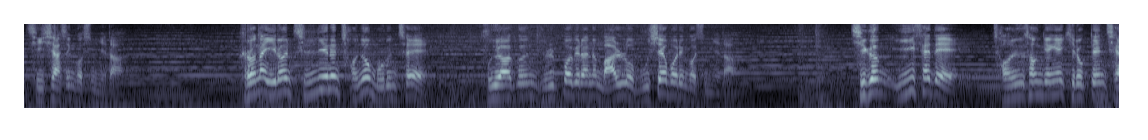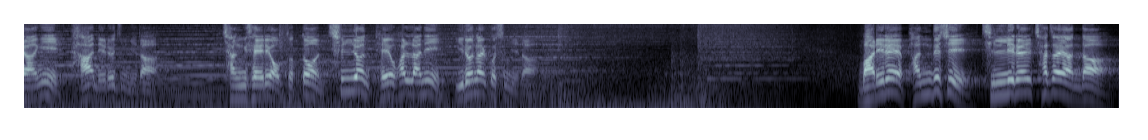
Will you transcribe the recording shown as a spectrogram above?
지시하신 것입니다. 그러나 이런 진리는 전혀 모른 채 구약은 율법이라는 말로 무시해버린 것입니다. 지금 이 세대에 전 성경에 기록된 재앙이 다 내려집니다. 장세일에 없었던 7년 대환란이 일어날 것입니다. 말일에 반드시 진리를 찾아야 한다.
